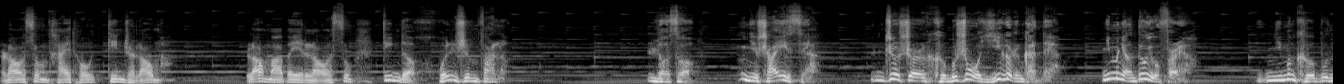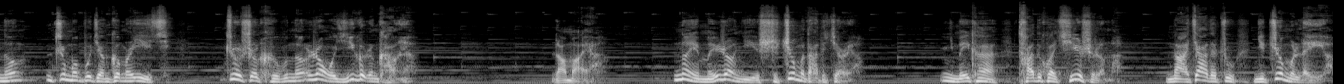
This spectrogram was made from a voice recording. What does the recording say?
老宋抬头盯着老马，老马被老宋盯得浑身发冷。老宋，你啥意思呀？这事儿可不是我一个人干的呀，你们俩都有份儿呀！你们可不能这么不讲哥们义气。这事可不能让我一个人扛呀，老马呀，那也没让你使这么大的劲儿呀，你没看他都快七十了吗？哪架得住你这么累呀？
